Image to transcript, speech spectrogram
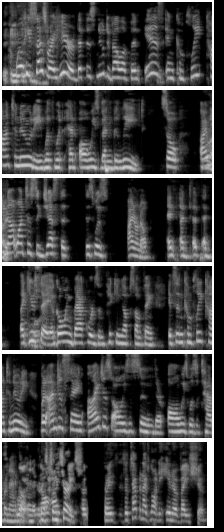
it, well, he says right here that this new development is in complete continuity with what had always been believed. So I right. would not want to suggest that this was, I don't know, a, a, a, like you well, say, a going backwards and picking up something. It's in complete continuity. But I'm just saying, I just always assumed there always was a tabernacle right. in a Christian no, church. So, so the tabernacle is not an innovation,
